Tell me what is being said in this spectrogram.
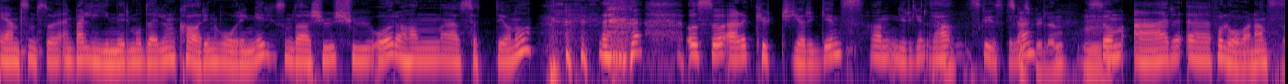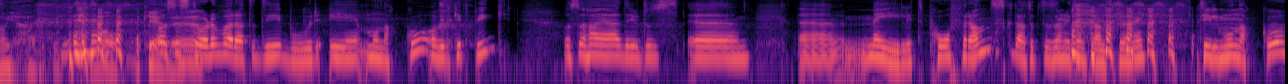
en som står, en berlinermodellen Karin Våringer, som da er 27 år, og han er 70 og noe. og så er det Kurt Jørgens, han, Jørgens, Ja. han, skuespilleren, Skuespilleren. Mm. som er eh, forloveren hans. Oi. Wow. okay, Og så står det bare at de bor i Monaco, og hvilket bygg. Og så har jeg drevet og s- eh, eh, mailet på fransk, da tok det sånn litt sånn fransktrening, til Monaco.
